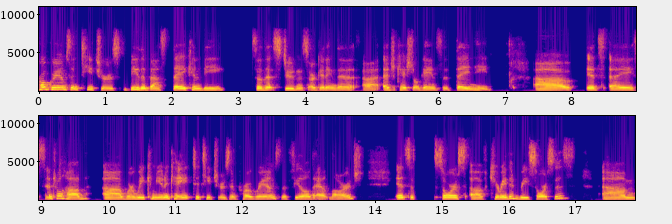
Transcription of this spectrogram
programs and teachers be the best they can be so that students are getting the uh, educational gains that they need. Uh, it's a central hub uh, where we communicate to teachers and programs, the field at large. It's a source of curated resources um,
